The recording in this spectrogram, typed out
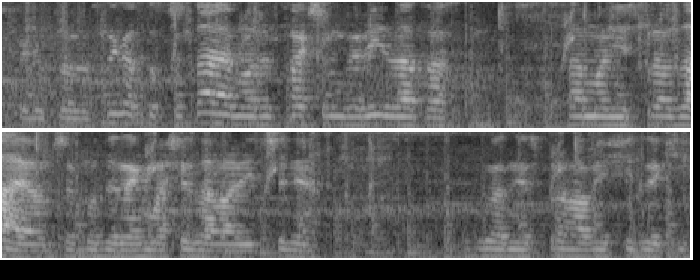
z tego co, z tego co czytałem o Red Faction Gorilla, to tam oni sprawdzają, czy budynek ma się zawalić, czy nie. Zgodnie z prawami fizyki.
